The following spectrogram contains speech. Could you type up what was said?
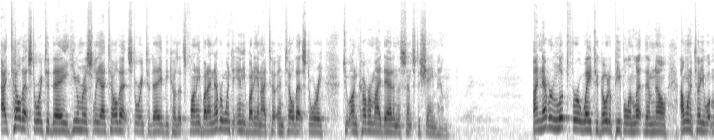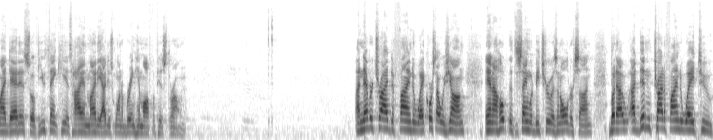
I tell that story today humorously. I tell that story today because it's funny, but I never went to anybody and, I t- and tell that story to uncover my dad in the sense to shame him. I never looked for a way to go to people and let them know, I want to tell you what my dad is, so if you think he is high and mighty, I just want to bring him off of his throne. I never tried to find a way. Of course, I was young, and I hope that the same would be true as an older son, but I, I didn't try to find a way to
